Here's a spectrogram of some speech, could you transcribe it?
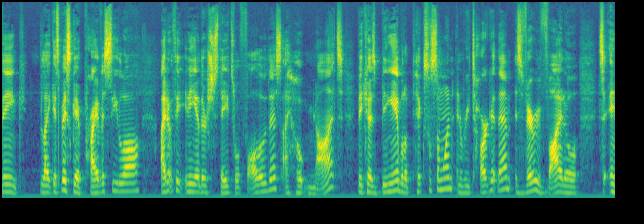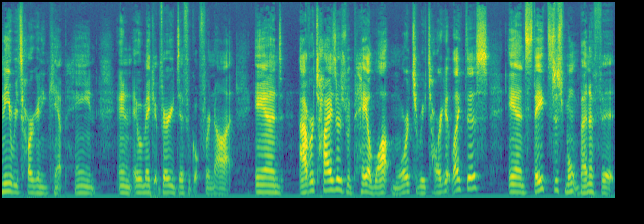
think like it's basically a privacy law. I don't think any other states will follow this. I hope not, because being able to pixel someone and retarget them is very vital to any retargeting campaign, and it would make it very difficult for not. And advertisers would pay a lot more to retarget like this, and states just won't benefit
